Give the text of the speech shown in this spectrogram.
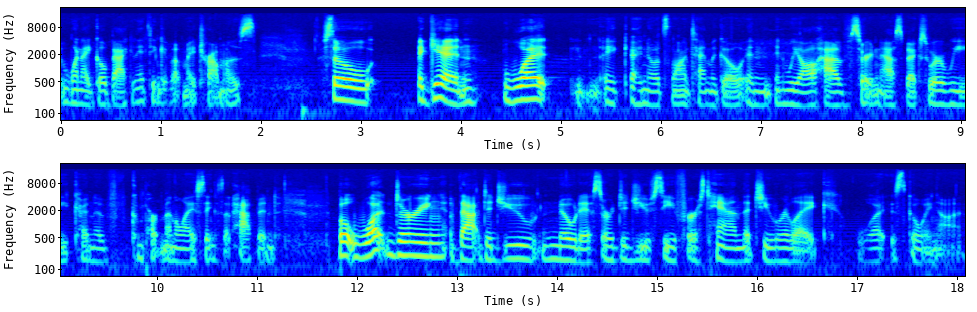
when I go back and I think about my traumas. So, again, what I, I know it's a long time ago, and and we all have certain aspects where we kind of compartmentalize things that happened. But what during that did you notice or did you see firsthand that you were like, what is going on?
